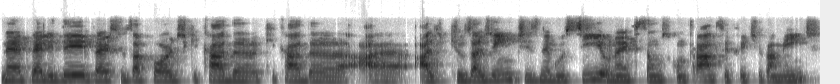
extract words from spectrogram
né, PLD versus a Ford que cada que cada a, a, que os agentes negociam, né, que são os contratos efetivamente.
